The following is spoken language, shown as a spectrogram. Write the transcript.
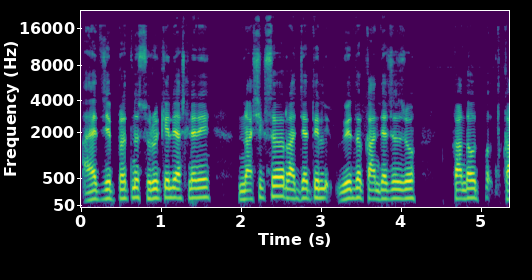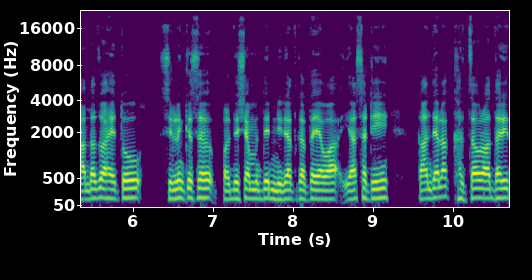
आयातीचे प्रयत्न सुरू केले असल्याने नाशिकसह राज्यातील विविध कांद्याचा जो कांदा उत्प कांदा जो आहे तो श्रीलंकेसह परदेशामध्ये निर्यात करता यावा यासाठी कांद्याला खर्चावर आधारित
